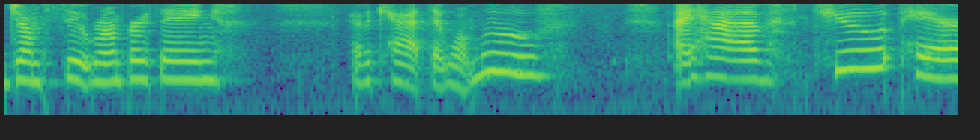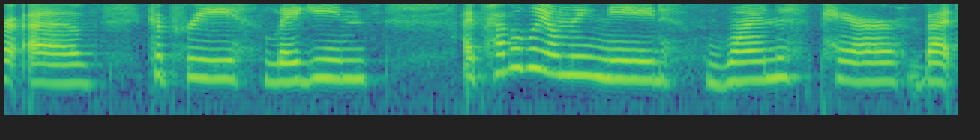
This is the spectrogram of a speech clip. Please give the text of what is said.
jumpsuit romper thing. I have a cat that won't move. I have two pair of capri leggings I probably only need one pair, but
